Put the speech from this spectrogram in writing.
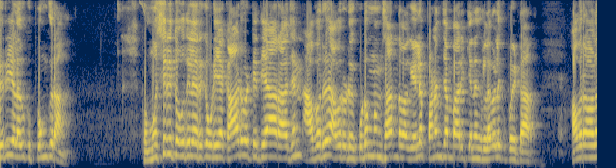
பெரிய அளவுக்கு பொங்குறாங்க. இப்போ முசிறி தொகுதியில் இருக்கக்கூடிய காடுவட்டி தியாகராஜன் அவர் அவருடைய குடும்பம் சார்ந்த வகையில் பணம் சம்பாதிக்கணுங்கிற லெவலுக்கு போயிட்டார். அவரால்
